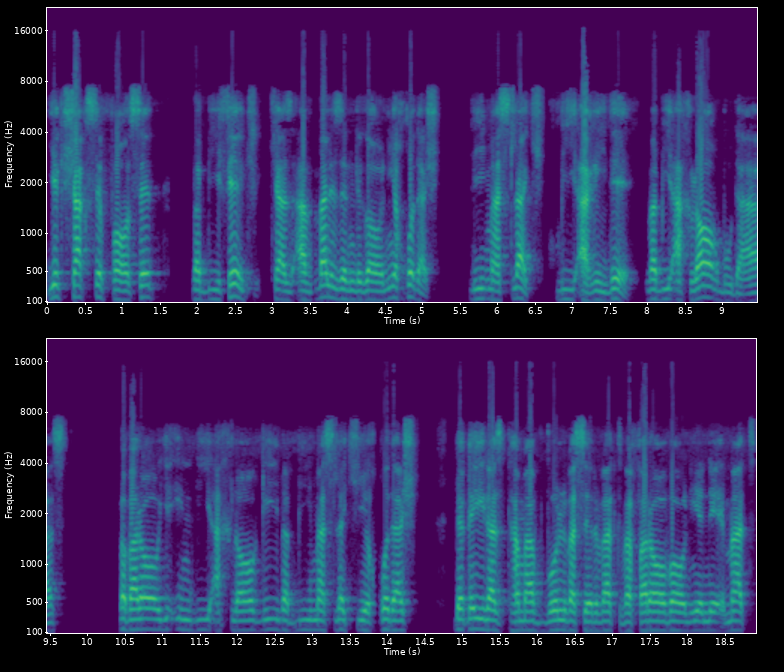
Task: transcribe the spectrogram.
یک شخص فاسد و بیفکر که از اول زندگانی خودش بی مسلک بی عقیده و بی اخلاق بوده است و برای این بی اخلاقی و بی مسلکی خودش به غیر از تمول و ثروت و فراوانی نعمت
